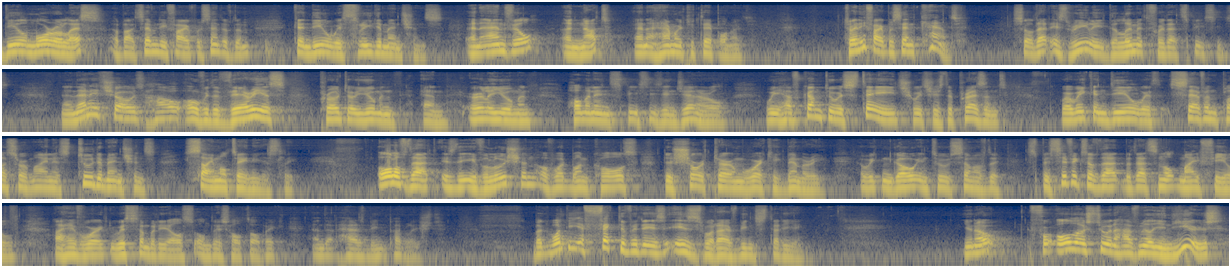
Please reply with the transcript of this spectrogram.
deal more or less, about 75% of them, can deal with three dimensions. An anvil, a nut, and a hammer to tap on it. 25% can't. So that is really the limit for that species. And then it shows how over the various proto-human and early human hominin species in general, we have come to a stage, which is the present, where we can deal with seven plus or minus two dimensions simultaneously. All of that is the evolution of what one calls the short-term working memory. And we can go into some of the specifics of that, but that's not my field. I have worked with somebody else on this whole topic, and that has been published. But what the effect of it is, is what I've been studying. You know, for all those two and a half million years,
